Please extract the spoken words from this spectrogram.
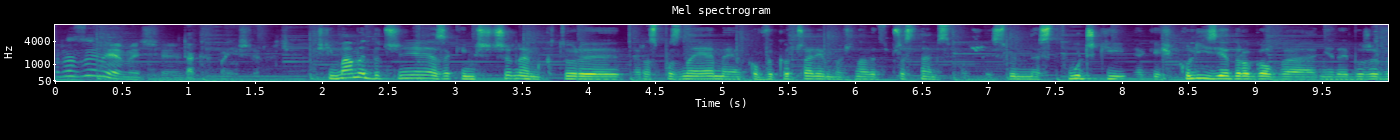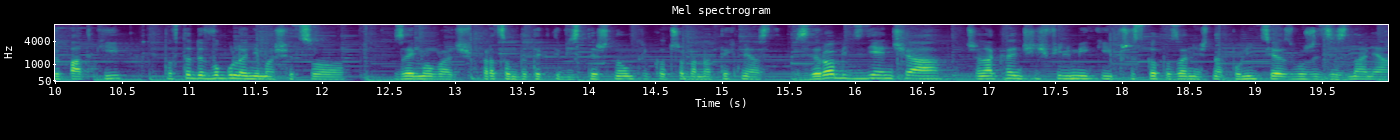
Rozumiemy się. Tak, panie sierżancie. Jeśli mamy do czynienia z jakimś czynem, który rozpoznajemy jako wykroczenie bądź nawet przestępstwo, czyli słynne stłuczki, jakieś kolizje drogowe, nie daj Boże wypadki, to wtedy w ogóle nie ma się co zajmować pracą detektywistyczną, tylko trzeba natychmiast zrobić zdjęcia, czy nakręcić filmiki, wszystko to zanieść na policję, złożyć zeznania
